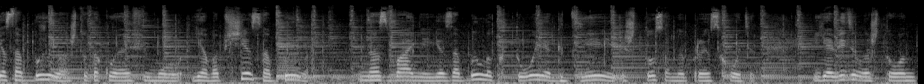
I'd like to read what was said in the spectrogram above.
Я забыла, что такое афимол. Я вообще забыла название. Я забыла, кто я, где и что со мной происходит. Я видела, что он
